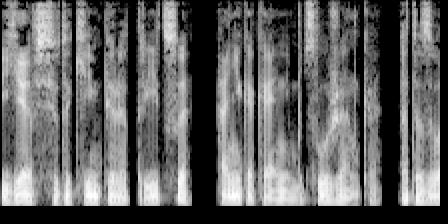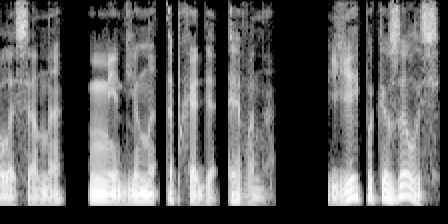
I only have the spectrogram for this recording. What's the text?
«Я все-таки императрица, а не какая-нибудь служанка», — отозвалась она, медленно обходя Эвана. Ей показалось,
